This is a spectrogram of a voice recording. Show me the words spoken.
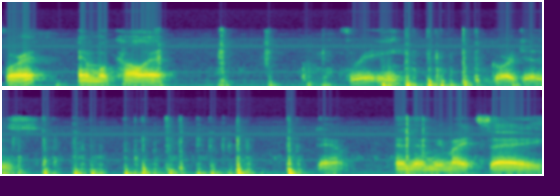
for it. And we'll call it Three Gorges Dam. And then we might say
